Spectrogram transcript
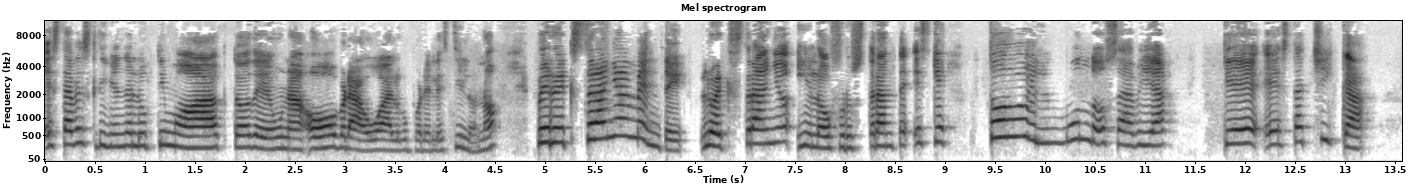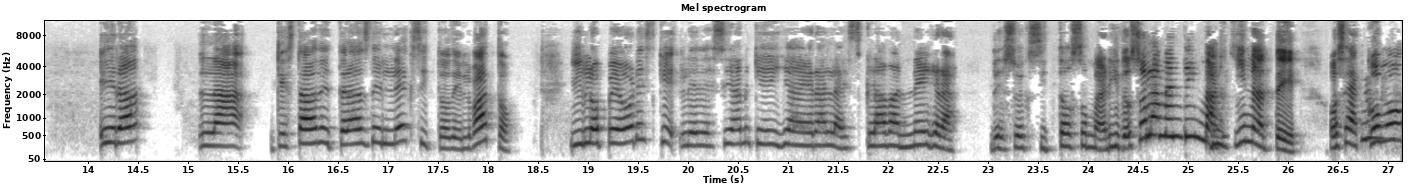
estaba escribiendo el último acto de una obra o algo por el estilo, ¿no? Pero extrañamente, lo extraño y lo frustrante es que todo el mundo sabía que esta chica era la que estaba detrás del éxito del vato. Y lo peor es que le decían que ella era la esclava negra de su exitoso marido. Solamente imagínate, o sea, cómo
